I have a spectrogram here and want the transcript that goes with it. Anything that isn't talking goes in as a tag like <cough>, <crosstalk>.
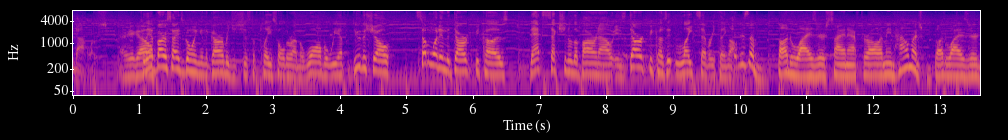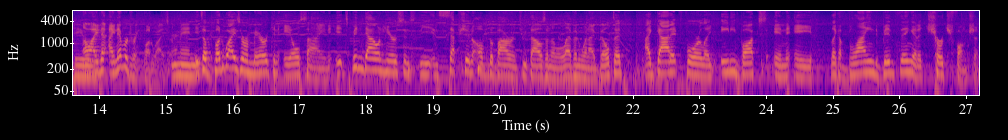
There you go. So that bar sign's going in the garbage. It's just a placeholder on the wall, but we have to do the show somewhat in the dark because that section of the bar now is dark because it lights everything up. it is a Budweiser sign after all. I mean, how much Budweiser do you? Oh, I, ne- I never drink Budweiser. I mean- it's a Budweiser American Ale sign. It's been down here since the inception of the bar in 2011 when I built it. I got it for like 80 bucks in a like a blind bid thing at a church function,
